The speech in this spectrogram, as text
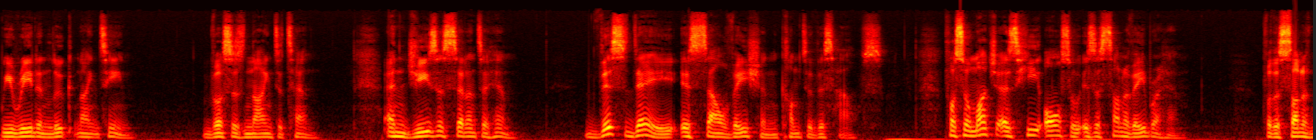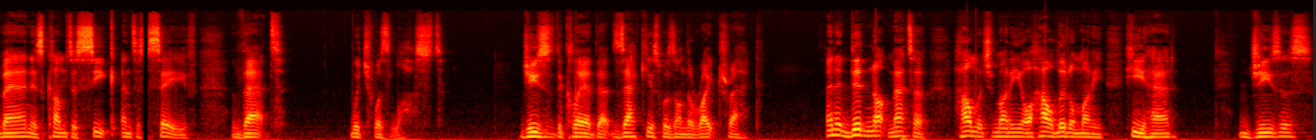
we read in Luke 19, verses 9 to 10. And Jesus said unto him, this day is salvation come to this house, for so much as he also is a son of Abraham. For the Son of Man is come to seek and to save that which was lost. Jesus declared that Zacchaeus was on the right track. And it did not matter how much money or how little money he had, Jesus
